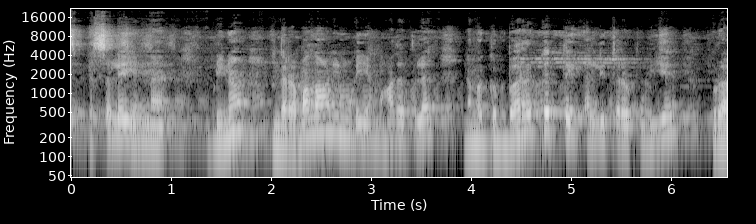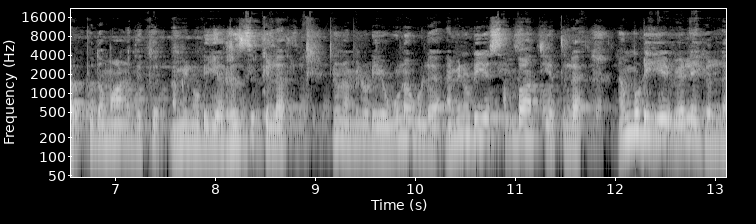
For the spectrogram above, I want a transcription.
ஸ்பெஷலே என்ன அப்படின்னா இந்த ரமலானினுடைய மாதத்துல நமக்கு பறக்கத்தை அள்ளித்தரக்கூடிய ஒரு அற்புதமான திக்கர் நம்மினுடைய ரிசுக்கில் இன்னும் நம்மளுடைய உணவுல நம்மளுடைய சம்பாத்தியத்துல நம்முடைய வேலைகள்ல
